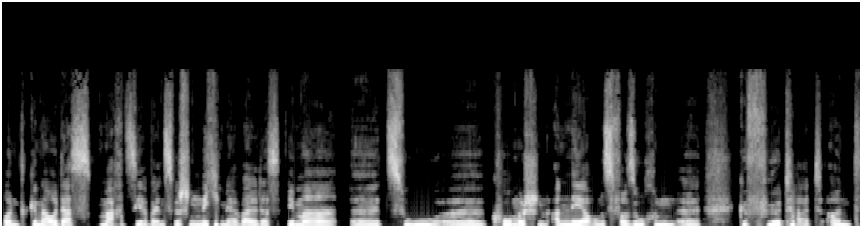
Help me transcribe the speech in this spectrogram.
Und genau das macht sie aber inzwischen nicht mehr, weil das immer äh, zu äh, komischen Annäherungsversuchen äh, geführt hat. Und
